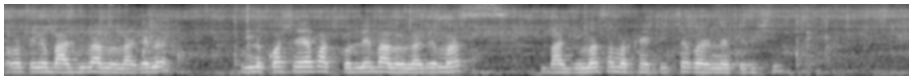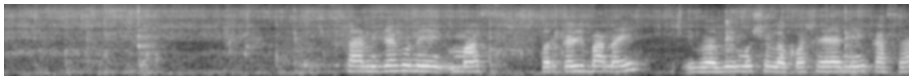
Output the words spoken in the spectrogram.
আমার থেকে বাজি ভালো লাগে না। এমনি কষাইয়া পাক করলে ভালো লাগে মাছ। বাজি মাছ আমার খাইতে ইচ্ছা করে না এত বেশি। তা আমি যখন এই মাছ তরকারি বানাই এভাবে মশলা কষাইয়া নিই কাঁচা।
